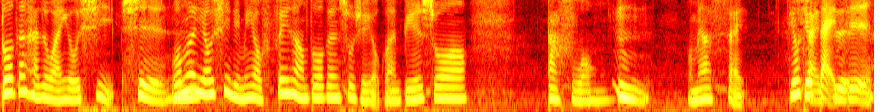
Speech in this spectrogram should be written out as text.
多跟孩子玩游戏。是我们的游戏里面有非常多跟数学有关，比如说大富翁。嗯，我们要骰丢骰子。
